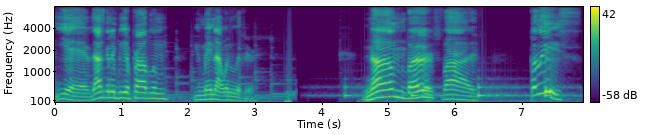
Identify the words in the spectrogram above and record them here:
yeah, if that's gonna be a problem, you may not want to live here. Number five, police.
